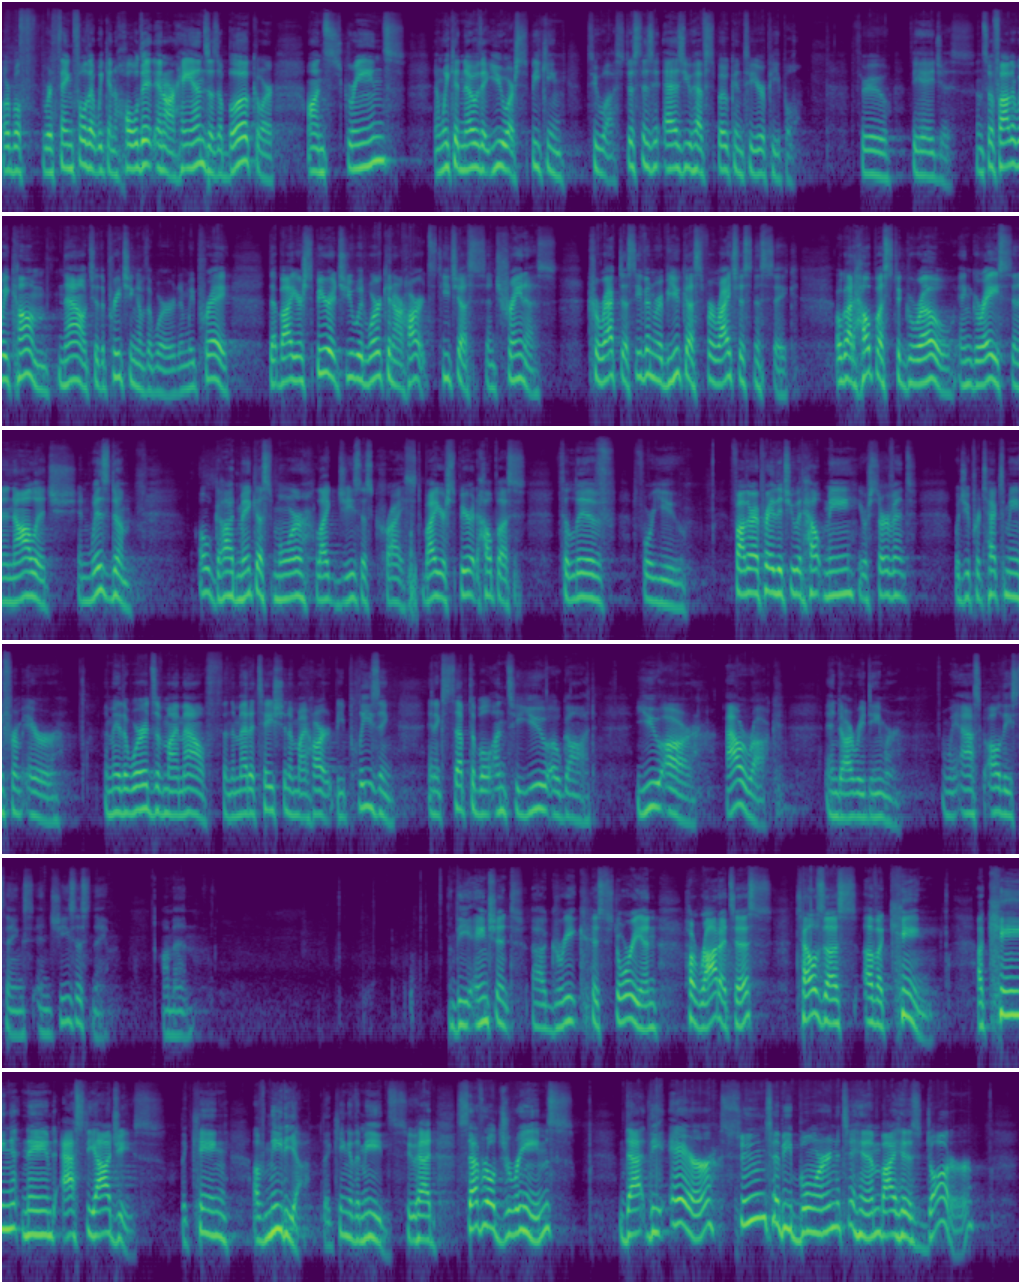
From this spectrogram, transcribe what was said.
Lord, we're thankful that we can hold it in our hands as a book or on screens, and we can know that you are speaking to us, just as, as you have spoken to your people through the ages. And so, Father, we come now to the preaching of the word, and we pray that by your Spirit you would work in our hearts, teach us and train us, correct us, even rebuke us for righteousness' sake. Oh God, help us to grow in grace and in knowledge and wisdom Oh God, make us more like Jesus Christ. By your Spirit, help us to live for you. Father, I pray that you would help me, your servant. Would you protect me from error? And may the words of my mouth and the meditation of my heart be pleasing and acceptable unto you, O God. You are our rock and our Redeemer. And we ask all these things in Jesus' name. Amen. The ancient uh, Greek historian Herodotus tells us of a king, a king named Astyages, the king of Media, the king of the Medes, who had several dreams that the heir soon to be born to him by his daughter,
